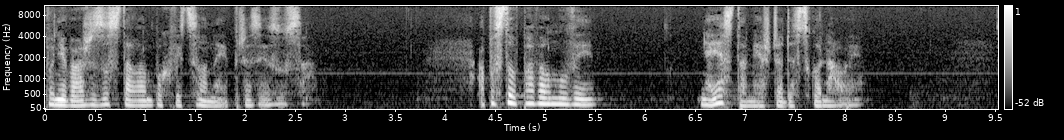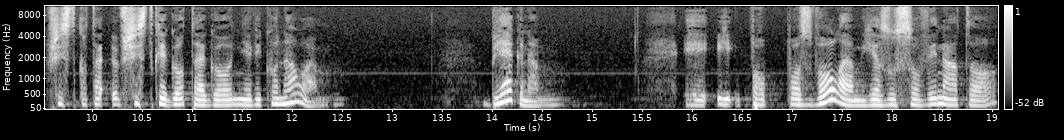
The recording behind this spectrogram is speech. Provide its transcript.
ponieważ zostałem pochwycony przez Jezusa. Apostoł Paweł mówi, nie jestem jeszcze doskonały. Wszystko te, wszystkiego tego nie wykonałem. Biegnę. I, i po, pozwolę Jezusowi na to,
